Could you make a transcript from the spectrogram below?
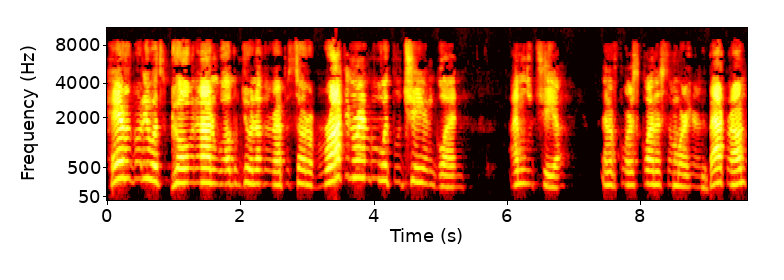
Hey everybody, what's going on? Welcome to another episode of Rock and Ramble with Lucia and Glenn. I'm Lucia, and of course Glenn is somewhere here in the background.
